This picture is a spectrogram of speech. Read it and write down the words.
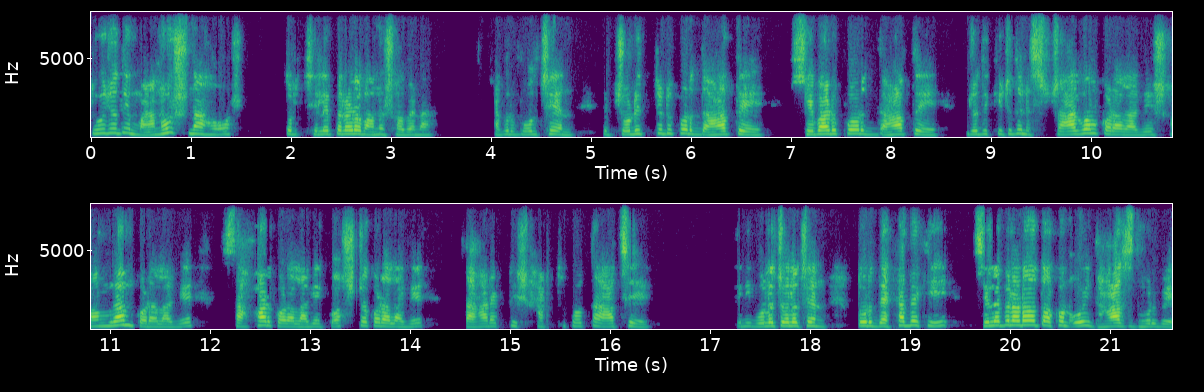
তুই যদি মানুষ না হস, তোর ছেলেপেলেরও মানুষ হবে না। ঠাকুর বলছেন চরিত্রের উপর দাঁড়াতে, সেবার উপর দাঁড়াতে যদি কিছুদিন স্ট্রাগল করা লাগে, সংগ্রাম করা লাগে সাফার করা লাগে, কষ্ট করা লাগে, তার একটি সার্থকতা আছে। তিনি বলে চলেছেন, তোর দেখা দেখি ছেলেপেলারাও তখন ওই ধাঁচ ধরবে।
